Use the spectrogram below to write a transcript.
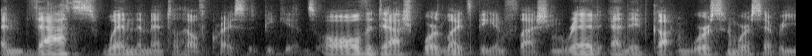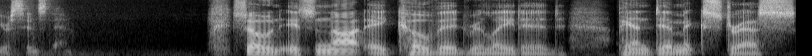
And that's when the mental health crisis begins. All the dashboard lights begin flashing red, and they've gotten worse and worse every year since then. So it's not a COVID related pandemic stress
